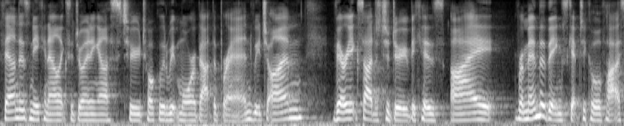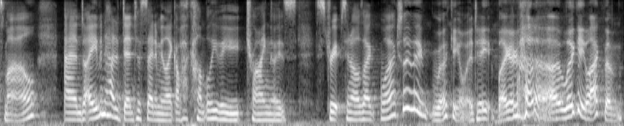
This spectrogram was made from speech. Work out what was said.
founders Nick and Alex are joining us to talk a little bit more about the brand, which I'm very excited to do because I remember being skeptical of HiSmile. And I even had a dentist say to me, like, oh, I can't believe you're trying those strips. And I was like, well, actually, they're working on my teeth. Like, I kind of looking like them.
